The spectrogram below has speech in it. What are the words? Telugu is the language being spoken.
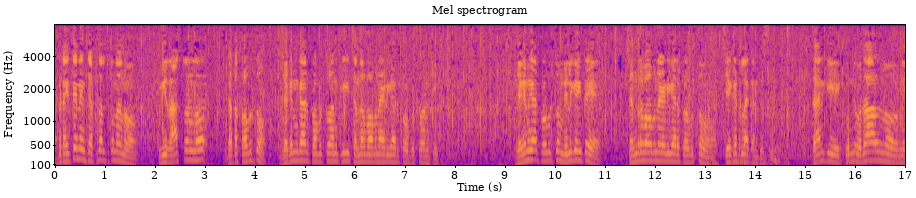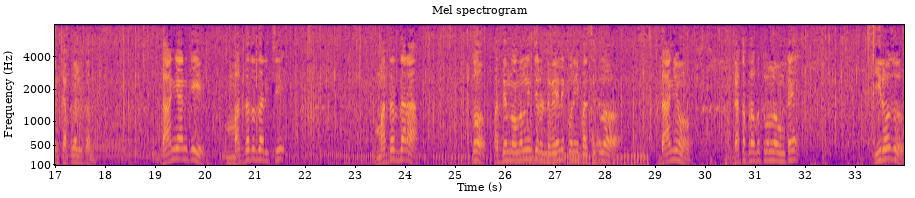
ఒకటైతే నేను చెప్పదలుచుకున్నాను ఈ రాష్ట్రంలో గత ప్రభుత్వం జగన్ గారి ప్రభుత్వానికి చంద్రబాబు నాయుడు గారి ప్రభుత్వానికి జగన్ గారి ప్రభుత్వం వెలుగైతే చంద్రబాబు నాయుడు గారి ప్రభుత్వం చీకటిలా కనిపిస్తుంది. దానికి కొన్ని ఉదాహరణలు నేను చెప్పగలుగుతాను. ధాన్యానికి మద్దతు ధర ఇచ్చి మద్దతు ధరతో పద్దెనిమిది వందల నుంచి రెండు వేలు కొని పరిస్థితిలో ధాన్యం గత ప్రభుత్వంలో ఉంటే ఈరోజు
